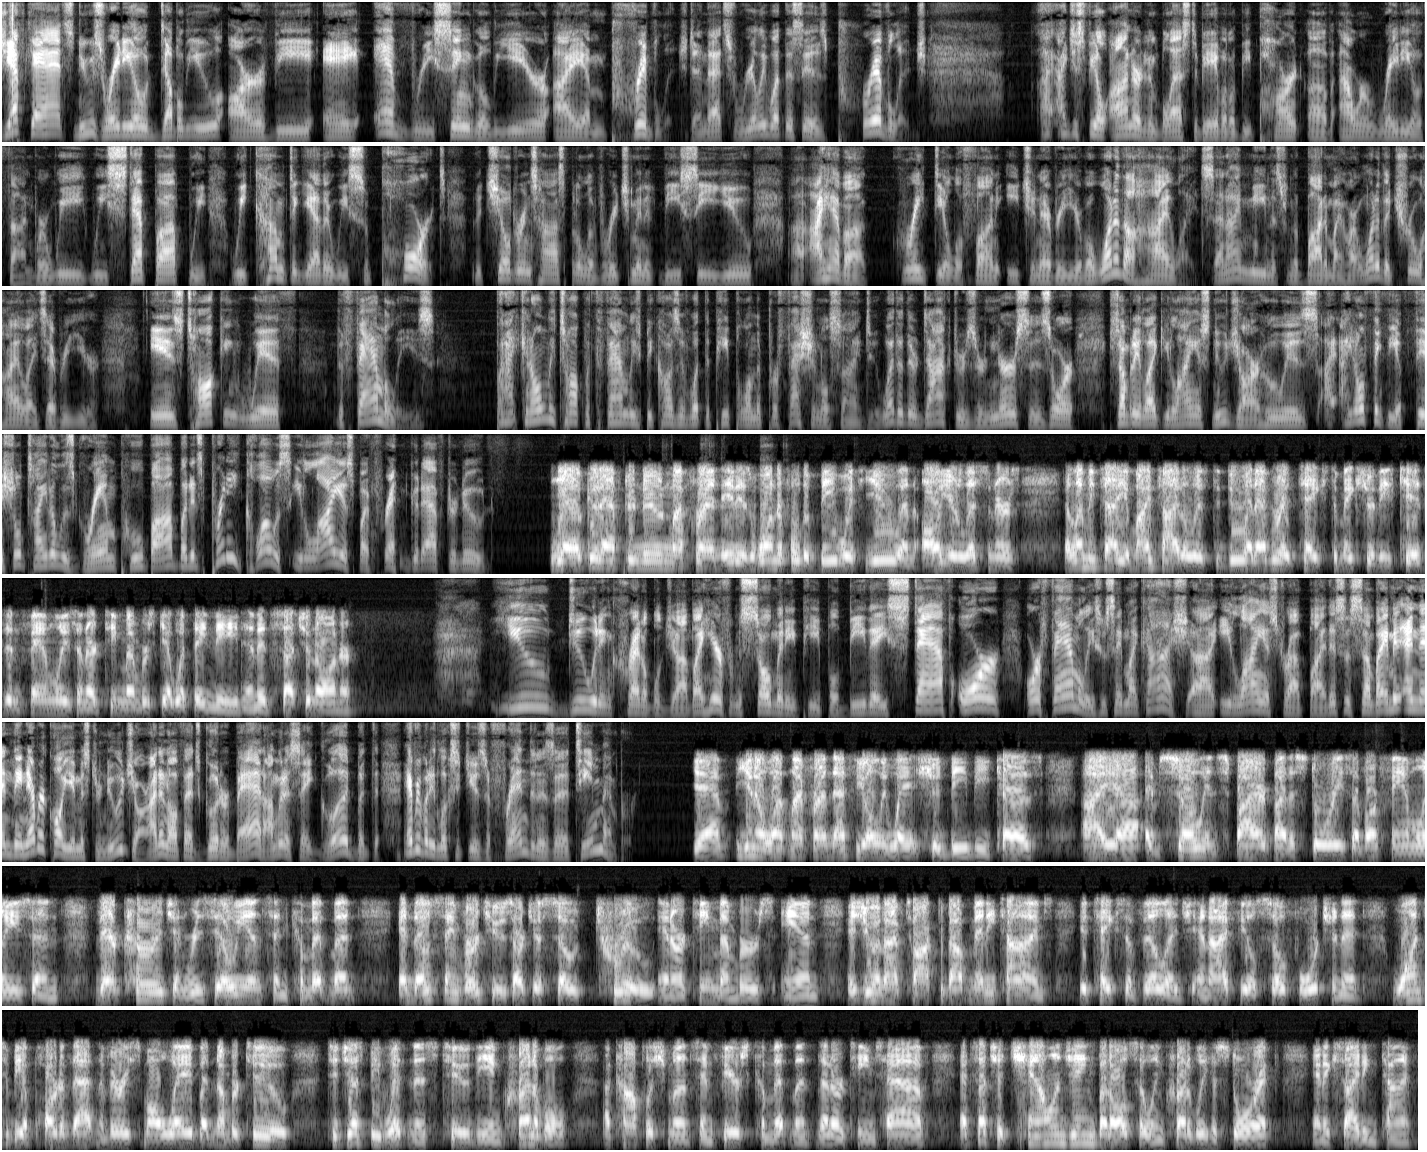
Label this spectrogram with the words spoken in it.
Jeff Katz, News Radio WRVA. Every single year, I am privileged, and that's really what this is privilege. I, I just feel honored and blessed to be able to be part of our radiothon where we, we step up, we, we come together, we support the Children's Hospital of Richmond at VCU. Uh, I have a great deal of fun each and every year. But one of the highlights, and I mean this from the bottom of my heart, one of the true highlights every year is talking with the families. But I can only talk with the families because of what the people on the professional side do, whether they're doctors or nurses or somebody like Elias Neujahr, who is, I, I don't think the official title is Grand Poobah, but it's pretty close. Elias, my friend, good afternoon. Well, good afternoon, my friend. It is wonderful to be with you and all your listeners. And let me tell you, my title is to do whatever it takes to make sure these kids and families and our team members get what they need. And it's such an honor. You do an incredible job. I hear from so many people, be they staff or or families, who say, "My gosh, uh, Elias dropped by. This is somebody." I mean, and then they never call you Mr. Neujahr. I don't know if that's good or bad. I'm going to say good, but everybody looks at you as a friend and as a team member. Yeah, you know what, my friend? That's the only way it should be because I uh, am so inspired by the stories of our families and their courage and resilience and commitment. And those same virtues are just so true in our team members. And as you and I have talked about many times, it takes a village. And I feel so fortunate, one, to be a part of that in a very small way, but number two, to just be witness to the incredible accomplishments and fierce commitment that our teams have at such a challenging but also incredibly historic and exciting time.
